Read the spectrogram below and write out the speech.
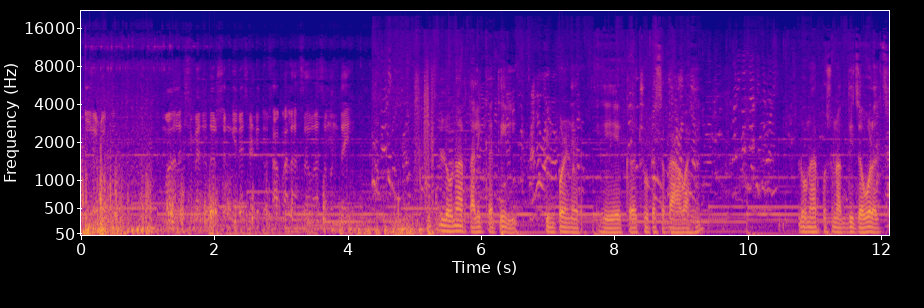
चाललेलो आहोत. महालक्ष्म्याचं दर्शन घेण्यासाठी तो साप आला असावा असं म्हणता येईल लोणार तालुक्यातील पिंपळनेर हे एक छोटंसं गाव आहे. लोणारपासून अगदी जवळच.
